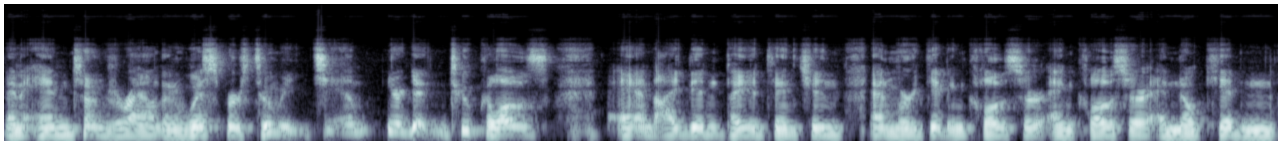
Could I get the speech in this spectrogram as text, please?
and Ann turns around and whispers to me Jim you're getting too close. And I didn't pay attention and we're getting closer and closer and no kidding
